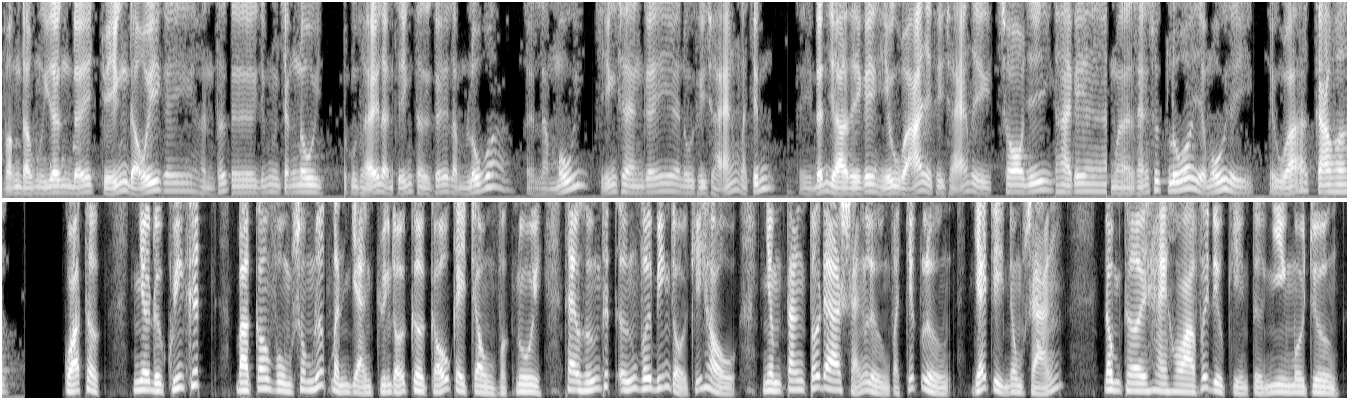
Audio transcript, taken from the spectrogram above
vận động người dân để chuyển đổi cái hình thức ờ, giống giống chăn nuôi. Cụ thể là chuyển từ cái làm lúa, làm muối, chuyển sang cái nuôi thủy sản là chính. Thì đến giờ thì cái hiệu quả về thủy sản thì so với hai cái mà sản xuất lúa và muối thì hiệu quả cao hơn. Quả thực, nhờ được khuyến khích, bà con vùng sông nước mạnh dạn chuyển đổi cơ cấu cây trồng vật nuôi theo hướng thích ứng với biến đổi khí hậu nhằm tăng tối đa sản lượng và chất lượng, giá trị nông sản, đồng thời hài hòa với điều kiện tự nhiên môi trường –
